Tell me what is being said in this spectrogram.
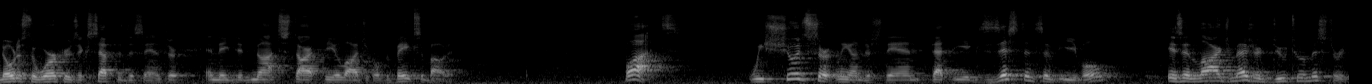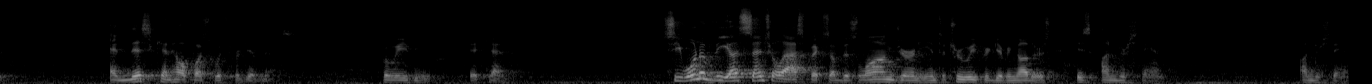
Notice the workers accepted this answer and they did not start theological debates about it. But we should certainly understand that the existence of evil is in large measure due to a mystery. And this can help us with forgiveness. Believe me, it can. See, one of the essential aspects of this long journey into truly forgiving others is understanding. Understanding.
